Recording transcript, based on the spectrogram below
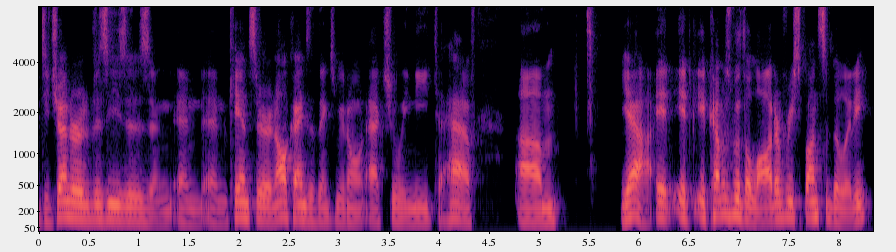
degenerative diseases and and and cancer and all kinds of things we don't actually need to have. Um, yeah, it, it it comes with a lot of responsibility,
